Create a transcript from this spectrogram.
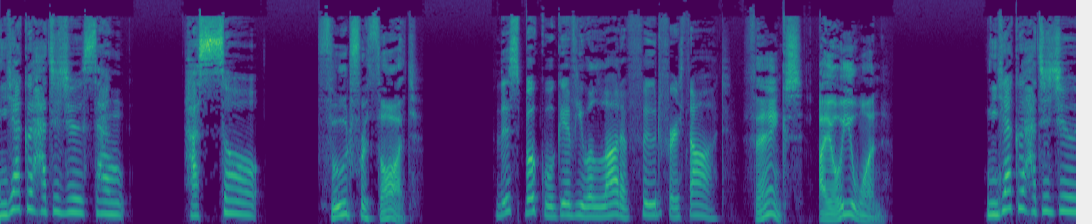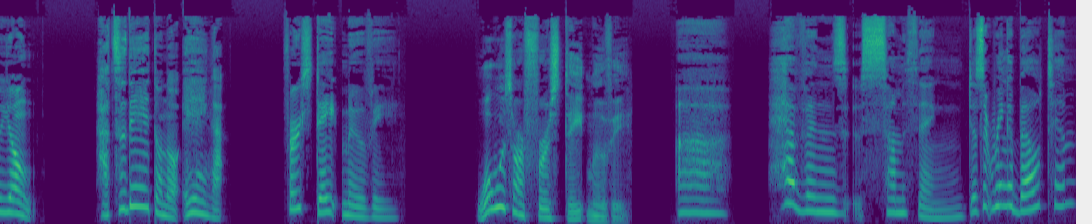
283発想 Food for thought. This book will give you a lot of food for thought. Thanks. I owe you one. 284初デートの映画 First date movie. What was our first date movie? Uh, heavens something. Does it ring a bell, Tim?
